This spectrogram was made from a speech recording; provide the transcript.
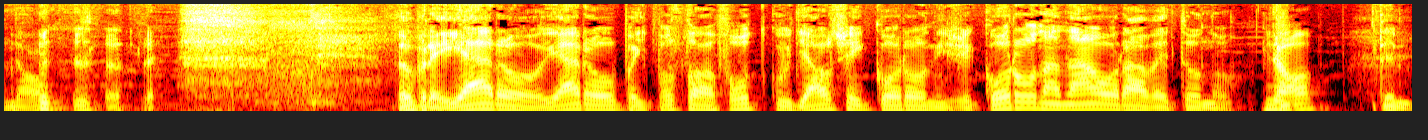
No. Dobre, Jaro, Jaro opäť poslal fotku ďalšej korony, že korona na Orave to no. No. Ten,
